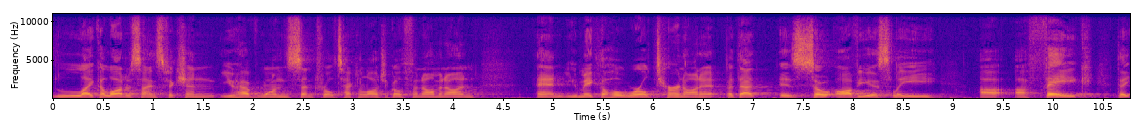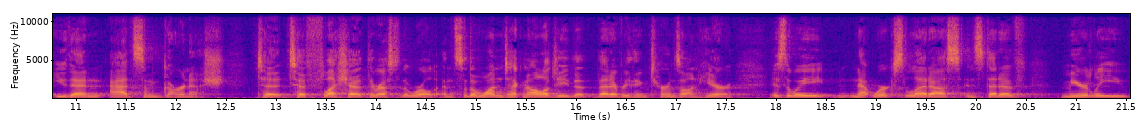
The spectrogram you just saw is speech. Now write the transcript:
like a lot of science fiction, you have one central technological phenomenon and you make the whole world turn on it, but that is so obviously uh, a fake that you then add some garnish to, to flesh out the rest of the world. And so the one technology that, that everything turns on here is the way networks let us, instead of merely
